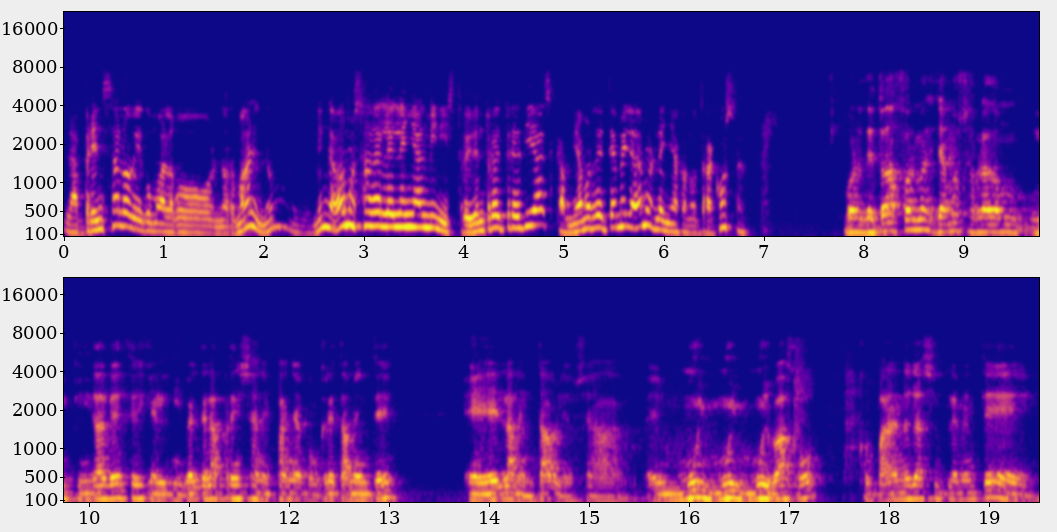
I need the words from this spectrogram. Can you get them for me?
la prensa lo ve como algo normal, ¿no? Venga, vamos a darle leña al ministro y dentro de tres días cambiamos de tema y le damos leña con otra cosa. Bueno, de todas formas, ya hemos hablado infinidad de veces que el nivel de la prensa en España concretamente es lamentable, o sea, es muy, muy, muy bajo comparando simplemente,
